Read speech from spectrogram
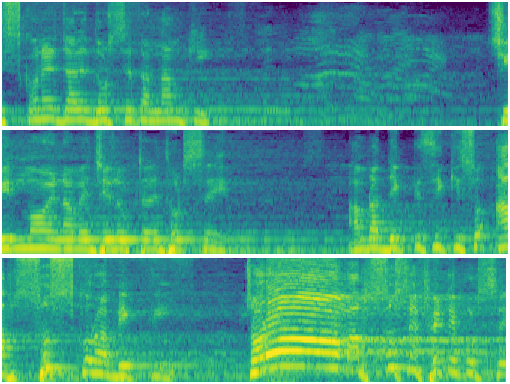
ইস্কনের যারে ধরছে, তার নাম কি? চিন্ময় নামে যে লোকটারে ধরছে। আমরা দেখতেছি কিছু আফসোস করা ব্যক্তি চরম আফসোসে ফেটে পড়ছে।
